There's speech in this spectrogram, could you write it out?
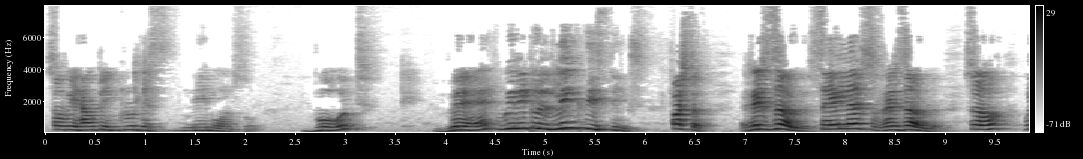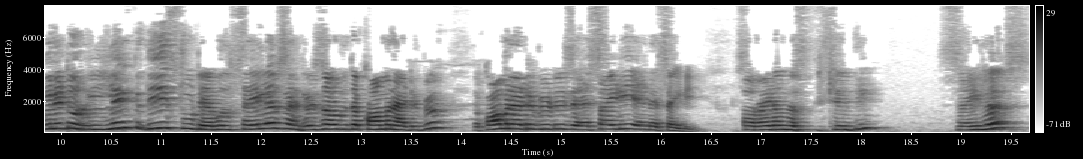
So we have to include this name also. Boat where we need to link these things. First reserved, sailors reserved. So we need to link these two tables, sailors and reserved with the common attribute. The common attribute is SID and SID. So write down the same thing. Sailors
